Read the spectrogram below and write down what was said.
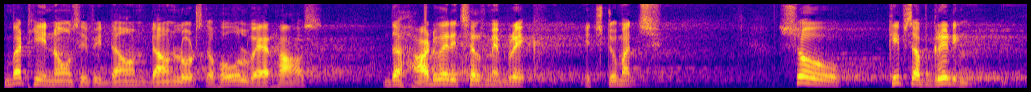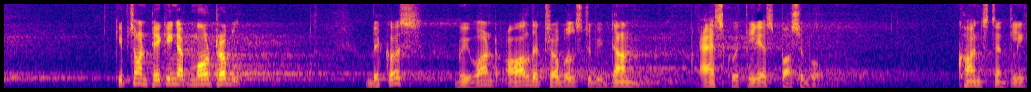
But he knows if he down… downloads the whole warehouse, the hardware itself may break, it's too much. So, keeps upgrading, keeps on taking up more trouble because we want all the troubles to be done as quickly as possible, constantly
